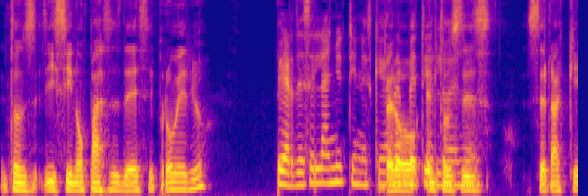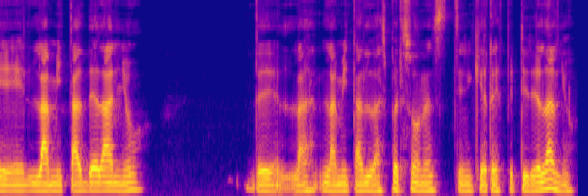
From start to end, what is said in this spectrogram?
Entonces, ¿y si no pasas de ese promedio? Pierdes el año y tienes que Pero repetirlo. de nuevo. entonces, ¿será que la mitad del año de la, la mitad de las personas tienen que repetir el año.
